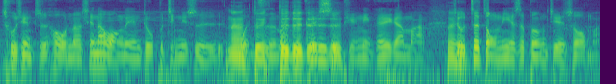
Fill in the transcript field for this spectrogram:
出现之后呢，现在网恋就不仅仅是文字嘛，对对对对视频你可以干嘛？就这种你也是不能接受嘛？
